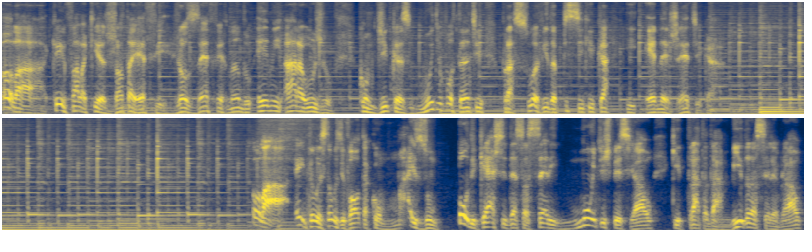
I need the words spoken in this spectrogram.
Olá, quem fala aqui é JF, José Fernando M. Araújo, com dicas muito importantes para a sua vida psíquica e energética. Olá, então estamos de volta com mais um podcast dessa série muito especial que trata da amígdala cerebral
